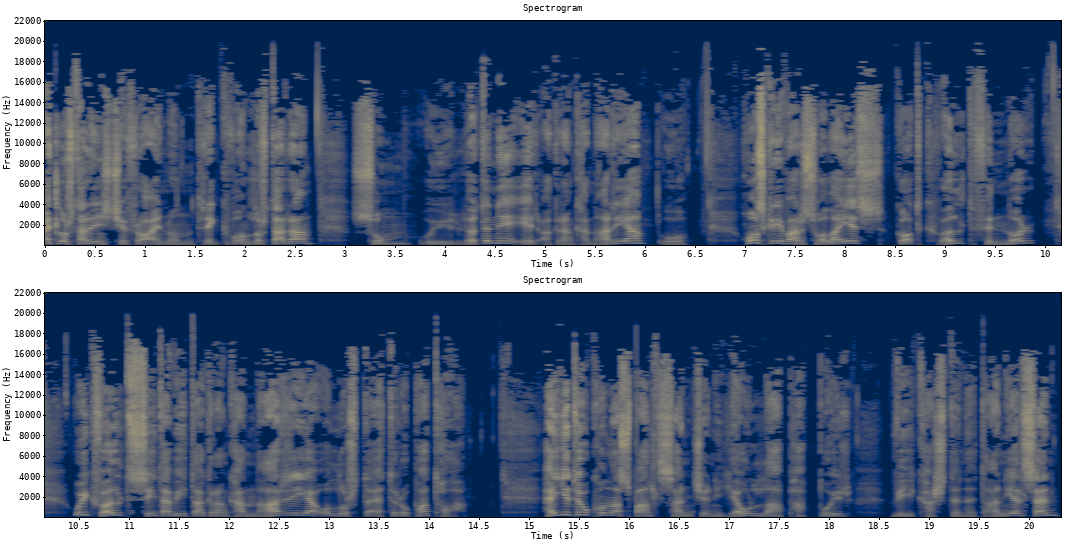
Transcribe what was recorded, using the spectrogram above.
Eit lortare innskje fra einon tryggvån lortare, som i løtene er av Gran Canaria, og hon skrivar såleis, «Godt kvöld, finnor, og i kvöld sida vita Gran Canaria og lorte etter oppa ta. Hei to kunna spalt sanjen Jola Pappoir vi Karstene Danielsen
